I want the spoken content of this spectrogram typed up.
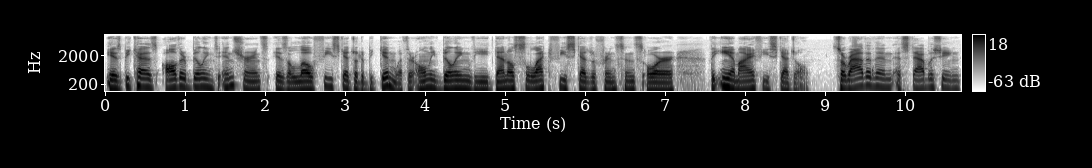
is because all they're billing to insurance is a low fee schedule to begin with. They're only billing the dental select fee schedule, for instance, or the EMI fee schedule. So rather than establishing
